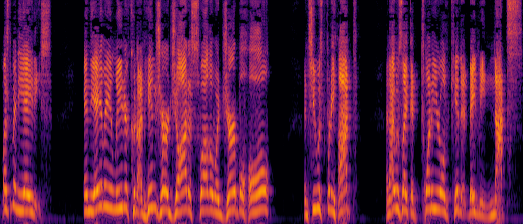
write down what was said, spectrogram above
must have been the eighties, and the alien leader could unhinge her jaw to swallow a gerbil whole, and she was pretty hot, and I was like a twenty year old kid. It made me nuts.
